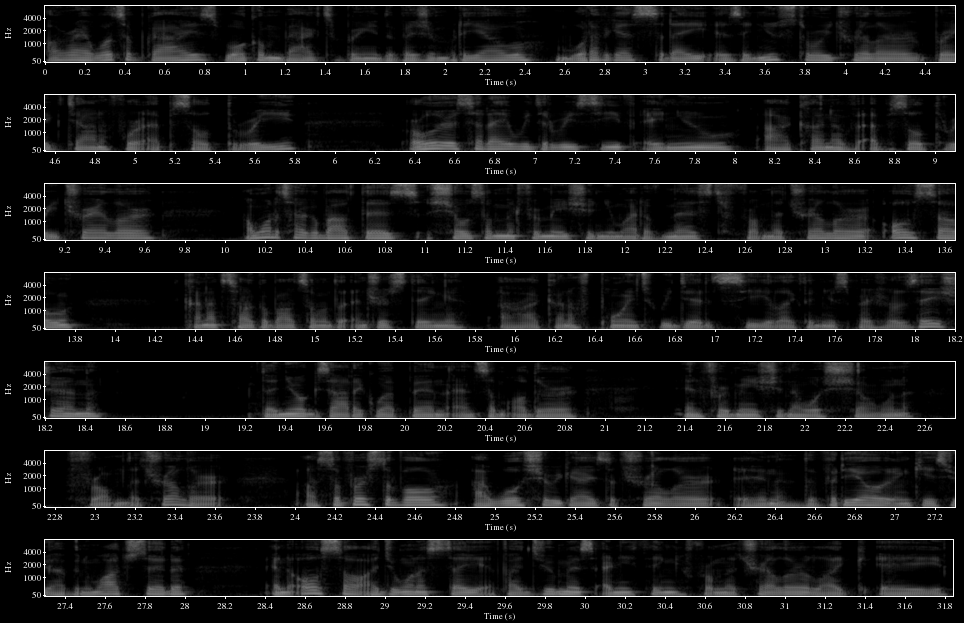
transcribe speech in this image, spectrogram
Alright, what's up guys? Welcome back to Bring You Division video. What I've guessed today is a new story trailer breakdown for episode 3. Earlier today we did receive a new uh, kind of episode 3 trailer. I want to talk about this, show some information you might have missed from the trailer, also kind of talk about some of the interesting uh, kind of points we did see like the new specialization, the new exotic weapon, and some other information that was shown from the trailer. Uh, so first of all, I will show you guys the trailer in the video in case you haven't watched it. And also, I do want to say if I do miss anything from the trailer, like a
